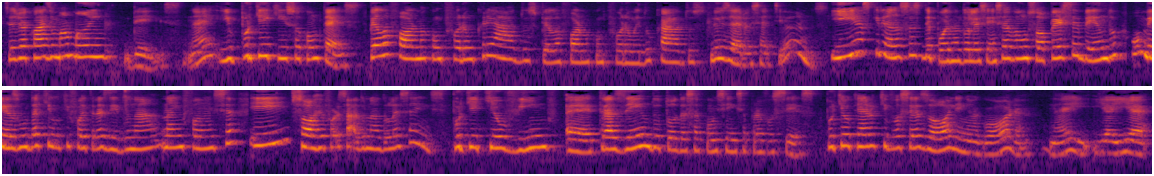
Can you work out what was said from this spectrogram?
seja quase uma mãe deles, né? E por que que isso acontece? Pela forma com que foram criados, pela forma com que foram educados dos 0 aos 7 anos. E as crianças depois na adolescência vão só percebendo o mesmo daquilo que foi trazido na, na infância e só reforçado na adolescência. Por que que eu vim é, trazendo toda essa consciência para vocês? Porque eu quero que vocês olhem agora né? E, e, aí é,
